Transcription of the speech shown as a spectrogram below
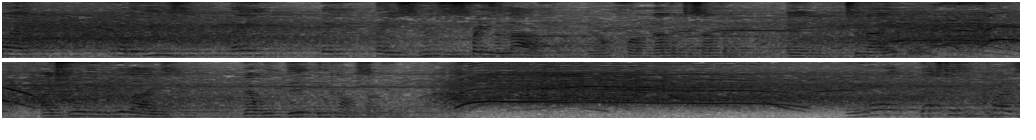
But you know, they use they they they use this phrase a lot, you know, from nothing to something. And tonight, I truly realized that we did become something. And you know what? That's just because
